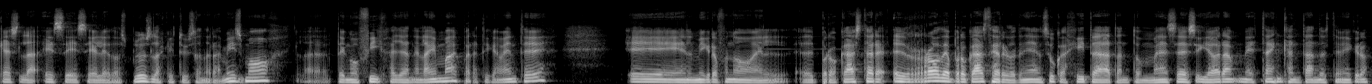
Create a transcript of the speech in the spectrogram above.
que es la SSL2 Plus, la que estoy usando ahora mismo. La tengo fija ya en el iMac prácticamente. Eh, el micrófono, el, Procaster, el Rode Procaster, lo tenía en su cajita tantos meses y ahora me está encantando este micro.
